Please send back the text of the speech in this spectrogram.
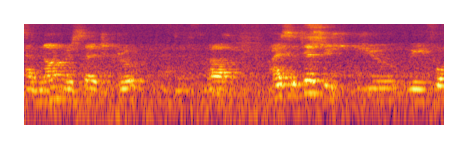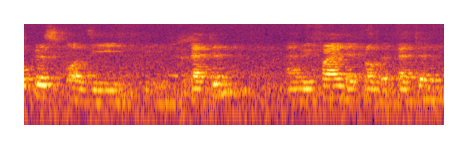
and non-research group. Uh, I suggest you, you we focus on the, the pattern, and we find that from the pattern,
